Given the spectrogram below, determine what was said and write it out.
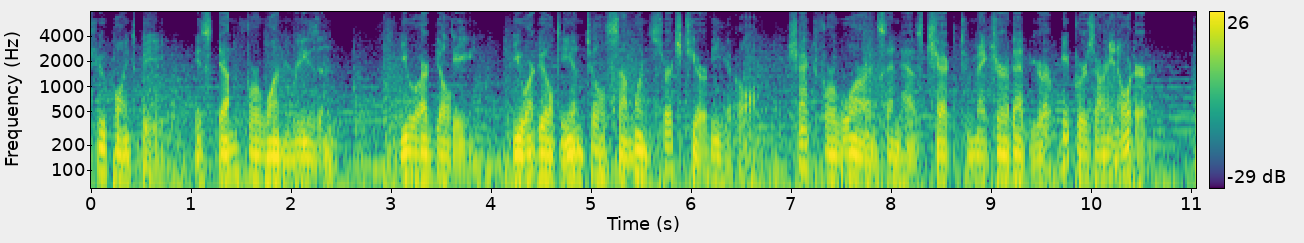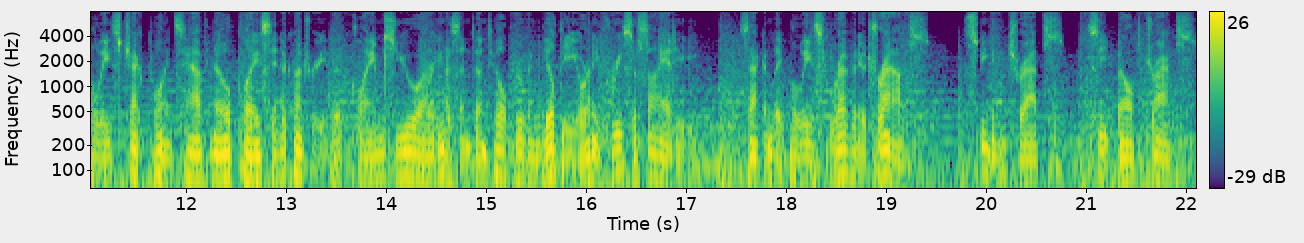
to point B is done for one reason. You are guilty. You are guilty until someone searched your vehicle, checked for warrants and has checked to make sure that your papers are in order. Police checkpoints have no place in a country that claims you are innocent until proven guilty or a free society. Secondly police revenue traps. Speeding traps, seatbelt traps,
